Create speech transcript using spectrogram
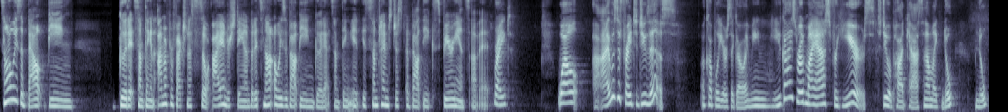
it's not always about being good at something and i'm a perfectionist so i understand but it's not always about being good at something it is sometimes just about the experience of it Right. Well, I was afraid to do this a couple years ago. I mean, you guys rode my ass for years to do a podcast. And I'm like, nope, nope,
